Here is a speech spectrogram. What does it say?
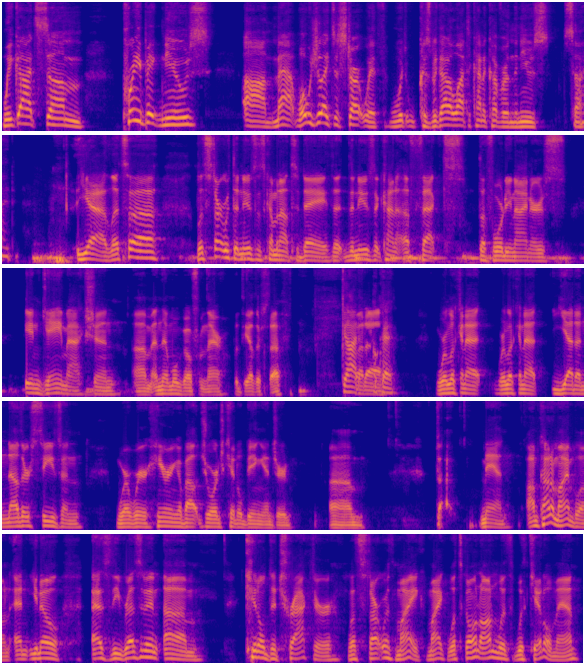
We got some pretty big news. Um, Matt, what would you like to start with? Because we got a lot to kind of cover in the news side. Yeah, let's uh let's start with the news that's coming out today. The the news that kind of affects the 49ers in game action. Um, and then we'll go from there with the other stuff. Got but, it. Uh, okay. We're looking at we're looking at yet another season where we're hearing about George Kittle being injured. Um, man, I'm kind of mind blown. And you know, as the resident um, Kittle detractor, let's start with Mike. Mike, what's going on with with Kittle, man?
